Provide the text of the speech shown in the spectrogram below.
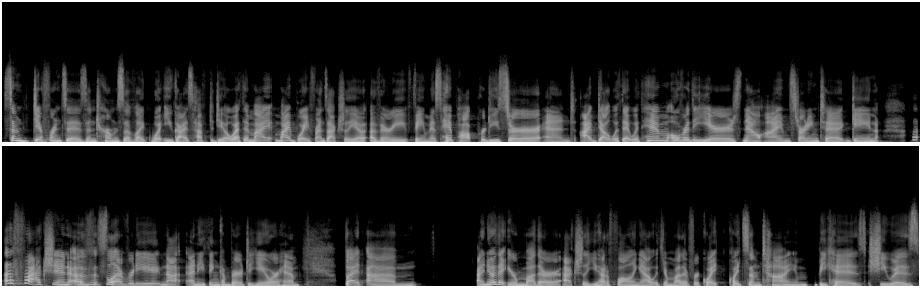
some differences in terms of like what you guys have to deal with. And my my boyfriend's actually a, a very famous hip hop producer, and I've dealt with it with him over the years. Now I'm starting to gain a fraction of celebrity, not anything compared to you or him. But um, I know that your mother actually you had a falling out with your mother for quite quite some time because she was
